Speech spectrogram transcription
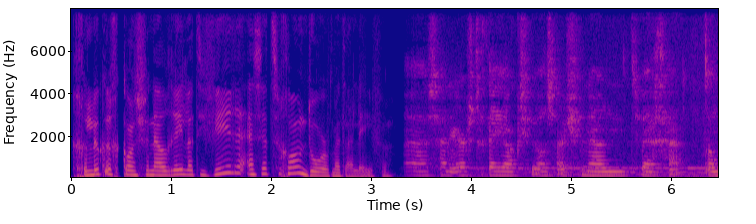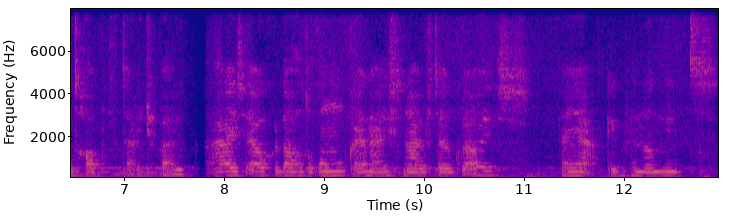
Gelukkig kan Chanel relativeren en zet ze gewoon door met haar leven. Eh, zijn eerste reactie was als je nou niet weggaat, dan trap ik het uit je buik. Hij is elke dag dronken en hij snuift ook wel eens. En ja, ik vind dat niet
